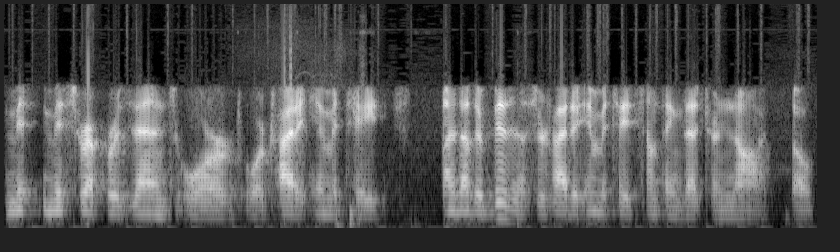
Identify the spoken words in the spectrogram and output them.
mi- misrepresent or or try to imitate another business or try to imitate something that you're not. So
